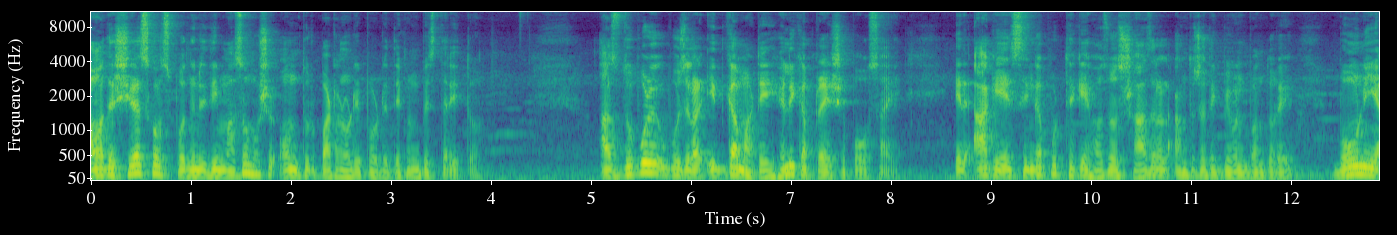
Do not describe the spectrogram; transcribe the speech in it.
আমাদের সিরাজগঞ্জ প্রতিনিধি মাসুম হোসেন অন্তর পাঠানো রিপোর্টে দেখুন বিস্তারিত। আজ দুপুরে উপজেলার ঈদগা মাঠে হেলিকপ্টার এসে পৌঁছায়। এর আগে সিঙ্গাপুর থেকে হজরত শাহজালাল আন্তর্জাতিক বিমানবন্দরে বউ নিয়ে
